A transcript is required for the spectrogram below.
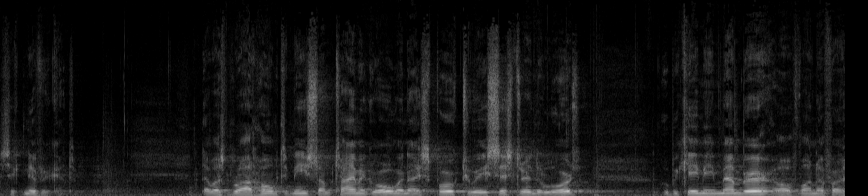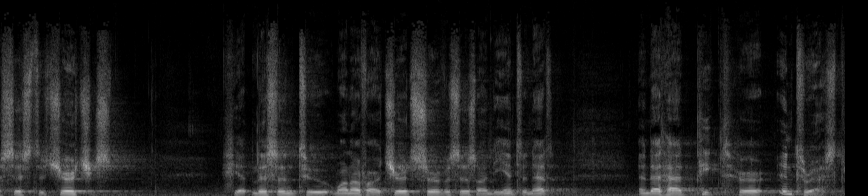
significant. That was brought home to me some time ago when I spoke to a sister in the Lord who became a member of one of our sister churches. She had listened to one of our church services on the internet, and that had piqued her interest.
